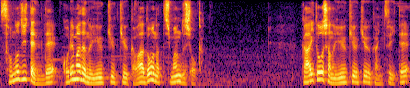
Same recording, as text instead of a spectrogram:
その時点でこれまでの有給休暇はどうなってしまうんでしょうか。該当者の有給休暇について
